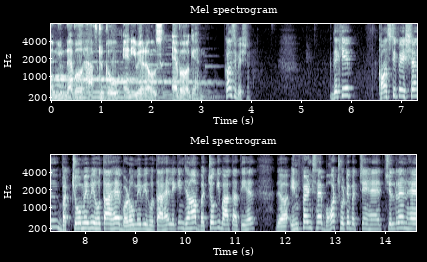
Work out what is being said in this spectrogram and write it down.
and you never have to go anywhere else ever again. Constipation देखिए कॉन्स्टिपेशन बच्चों में भी होता है बड़ों में भी होता है लेकिन जहाँ बच्चों की बात आती है इन्फेंट्स है बहुत छोटे बच्चे हैं चिल्ड्रन है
